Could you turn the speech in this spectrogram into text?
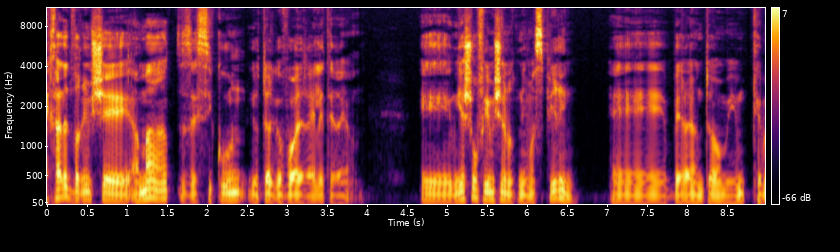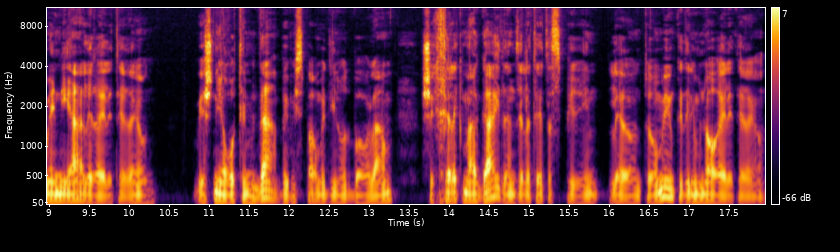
אחד הדברים שאמרת זה סיכון יותר גבוה לרעלת הריון. אה, יש רופאים שנותנים אספירין. אה, בהיריון תאומים כמניעה לרעלת הריון. ויש ניירות עמדה במספר מדינות בעולם, שחלק מהגיידלנד זה לתת אספירין להיריון תאומים כדי למנוע רעלת הריון.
